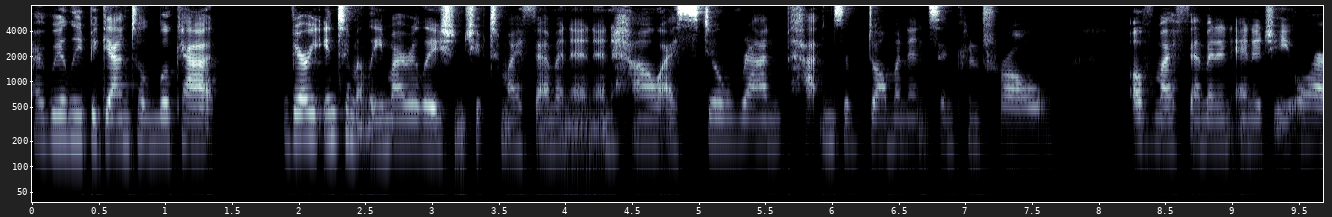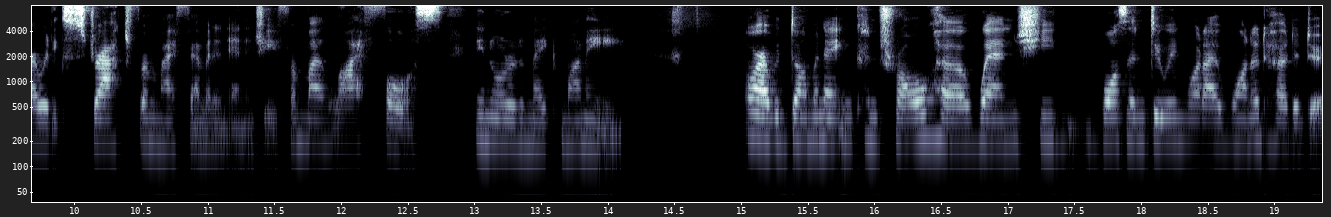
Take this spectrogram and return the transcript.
I really began to look at very intimately my relationship to my feminine and how I still ran patterns of dominance and control of my feminine energy, or I would extract from my feminine energy, from my life force, in order to make money. Or I would dominate and control her when she wasn't doing what I wanted her to do.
